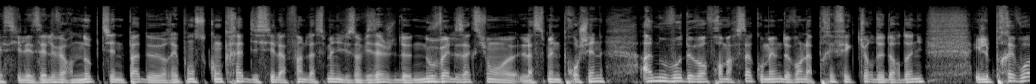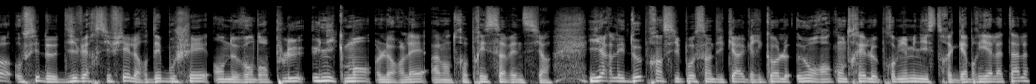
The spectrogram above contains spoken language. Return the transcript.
Et si les éleveurs n'obtiennent pas de réponse concrète d'ici la fin de la semaine, ils envisagent de nouvelles actions euh, la semaine prochaine, à nouveau devant Franc-Marsac ou même devant la préfecture de Dordogne. Ils prévoient aussi de diversifier leurs débouchés en ne vendant plus uniquement leur lait à l'entreprise Savencia. Hier, les deux principaux syndicats agricoles, eux, ont rencontré le Premier ministre Gabriel Attal.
